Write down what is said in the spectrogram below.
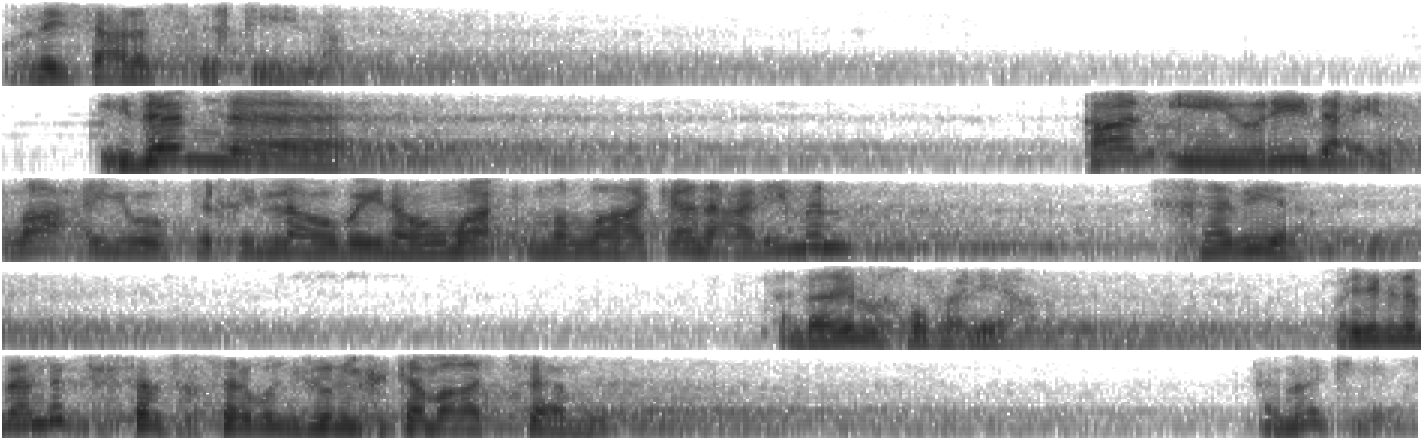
وليس على تفريقهما. إذا قال إن يريد إصلاحا يوفق الله بينهما إن الله كان عليما خبيرا. هذا غير الخوف عليها. وإذا دابا عندك تحسب تختلفوا تمشيو للمحكمة غتفاهموا ما كاينش.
